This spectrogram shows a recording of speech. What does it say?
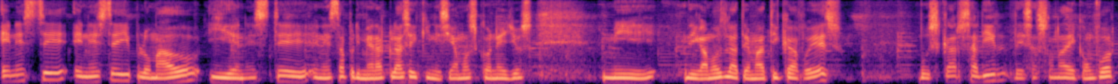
En este, en este diplomado y en, este, en esta primera clase que iniciamos con ellos, mi, digamos, la temática fue eso, buscar salir de esa zona de confort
